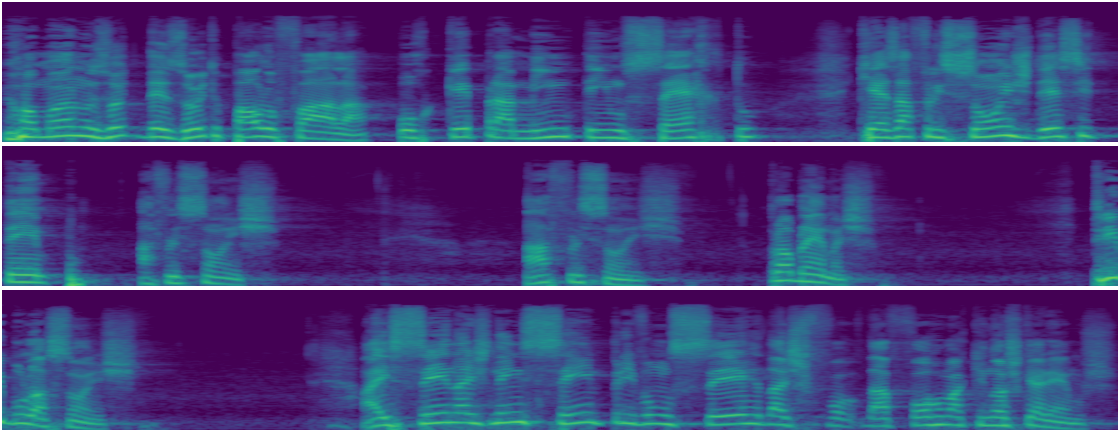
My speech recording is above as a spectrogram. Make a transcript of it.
Em Romanos 8,18, Paulo fala: Porque para mim tenho certo que as aflições desse tempo, aflições, aflições, problemas, tribulações, as cenas nem sempre vão ser das, da forma que nós queremos.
